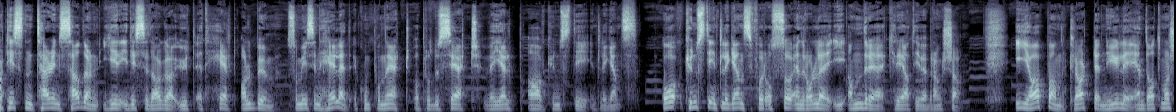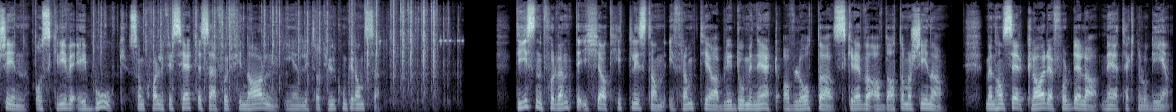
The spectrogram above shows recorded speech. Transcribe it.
Artisten Taryn Southern gir i disse dager ut et helt album som i sin helhet er komponert og produsert ved hjelp av kunstig intelligens. Og kunstig intelligens får også en rolle i andre kreative bransjer. I Japan klarte nylig en datamaskin å skrive ei bok som kvalifiserte seg for finalen i en litteraturkonkurranse. Disen forventer ikke at hitlistene i framtida blir dominert av låter skrevet av datamaskiner, men han ser klare fordeler med teknologien.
